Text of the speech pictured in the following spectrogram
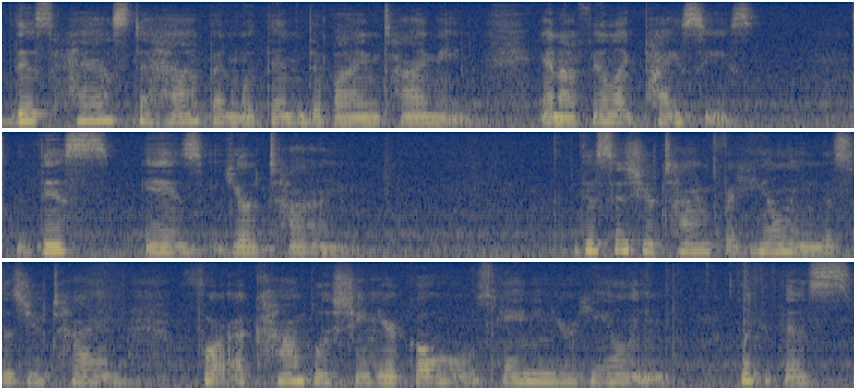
this has to happen within divine timing. And I feel like Pisces, this is your time. This is your time for healing. This is your time for accomplishing your goals, gaining your healing. Look at this.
